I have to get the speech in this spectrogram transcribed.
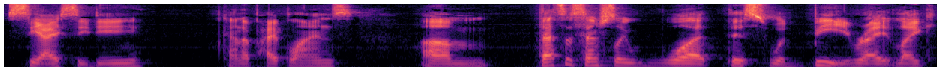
CI CD kind of pipelines, um, that's essentially what this would be, right? Like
